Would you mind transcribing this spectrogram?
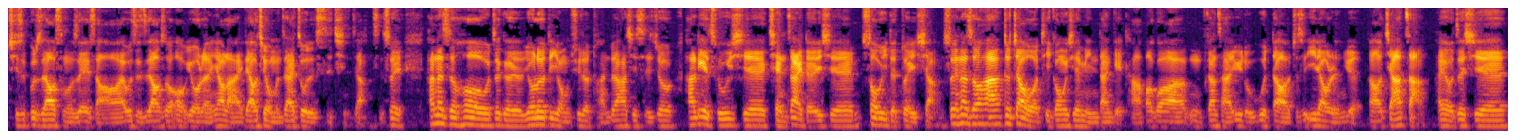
其实不知道什么是 sr 我只知道说哦，有人要来了解我们在做的事情这样子。所以他那时候这个优乐地永续的团队，他其实就他列出一些潜在的一些受益的对象。所以那时候他就叫我提供一些名单给他，包括嗯刚才玉如问到就是医疗人员，然后家长，还有这些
